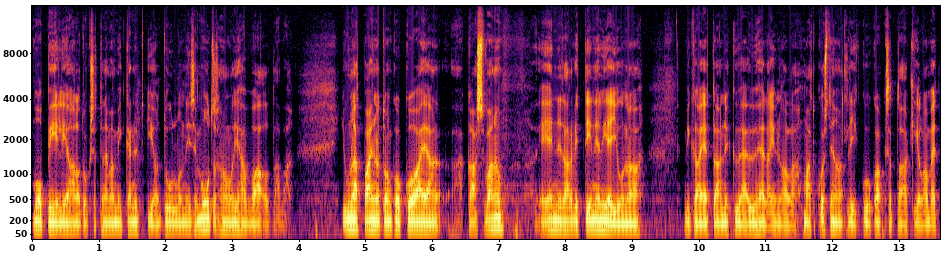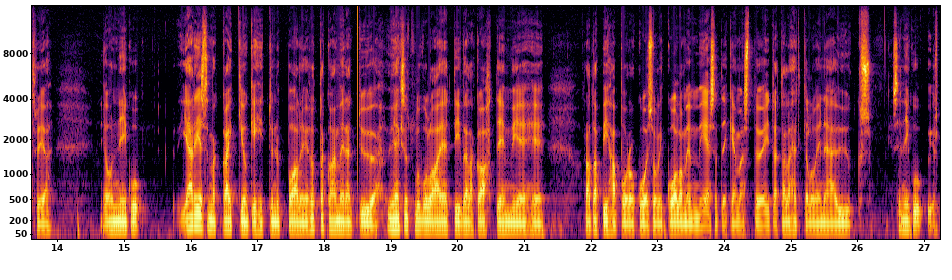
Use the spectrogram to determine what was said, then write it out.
mobiilialoitukset ja nämä, mikä nytkin on tullut, niin se muutos on ollut ihan valtava. Junat painot on koko ajan kasvanut. Ennen tarvittiin neljä junaa, mikä ajetaan nykyään yhdellä junalla. Matkustajat liikkuu 200 kilometriä. Niin on niin kuin järjestelmät kaikki on kehittynyt paljon ja totta kai meidän työ. 90-luvulla ajettiin vielä kahteen mieheen, ratapihaporukoissa oli kolme miestä tekemässä töitä, tällä hetkellä on enää yksi. Se niin kuin, jos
